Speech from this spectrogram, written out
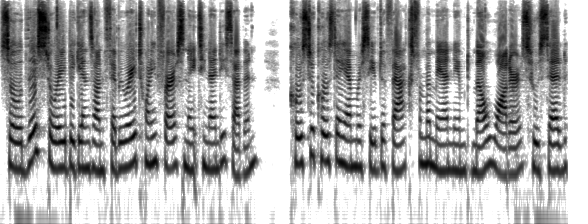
So this story begins on February 21st, 1997. Coast to Coast AM received a fax from a man named Mel Waters who said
